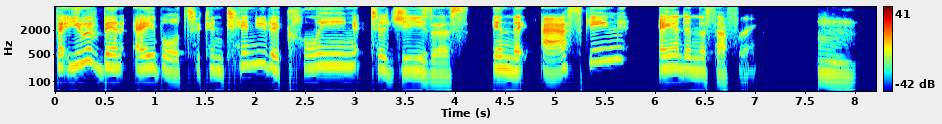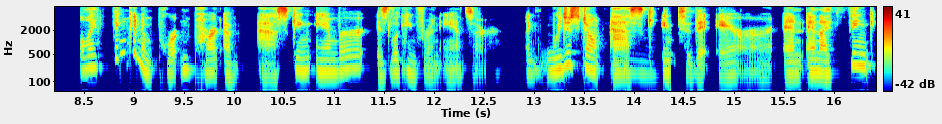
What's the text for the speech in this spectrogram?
that you have been able to continue to cling to Jesus in the asking and in the suffering? Mm. Well, I think an important part of asking Amber is looking for an answer. Like we just don't ask mm. into the air. And and I think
